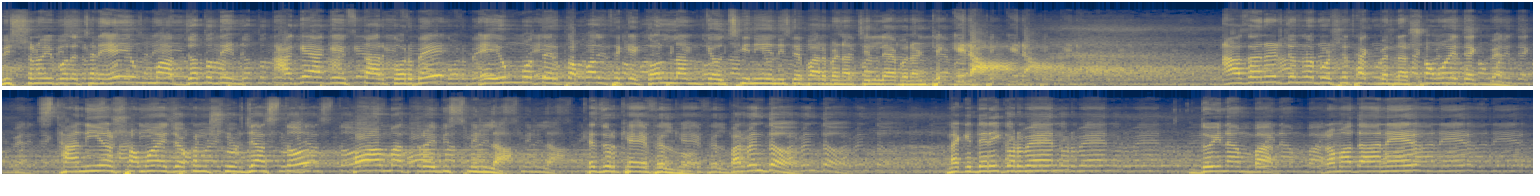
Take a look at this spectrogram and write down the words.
বিশ্বনবী বলেছেন এই উম্মত যতদিন আগে আগে ইফতার করবে এই উম্মতের কপাল থেকে কল্যাণ কেউ ছিনিয়ে নিতে পারবে না। চিল্লায় বলেন ঠিক কিনা আজানের জন্য বসে থাকবেন না সময় দেখবেন। স্থানীয় সময় যখন সূর্যাস্ত হওয়া মাত্রই বিসমিল্লাহ। খেজুর খেয়ে ফেলব। পারবেন তো? নাকি দেরি করবেন? দুই নাম্বার রমাদানের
